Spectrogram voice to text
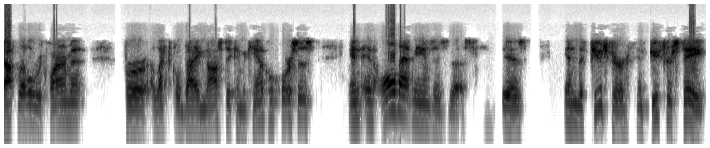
shop level requirement for electrical diagnostic and mechanical courses. And, and all that means is this, is in the future, in future state,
